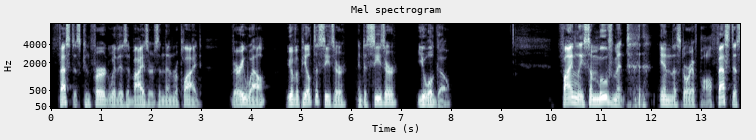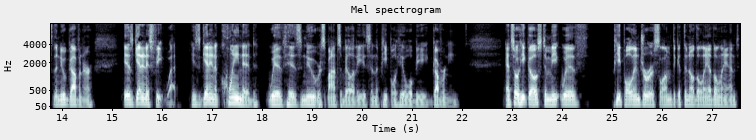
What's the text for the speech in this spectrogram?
Festus conferred with his advisers and then replied, Very well, you have appealed to Caesar, and to Caesar you will go finally some movement in the story of Paul. Festus, the new governor, is getting his feet wet. He's getting acquainted with his new responsibilities and the people he will be governing. And so he goes to meet with people in Jerusalem to get to know the lay of the land.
